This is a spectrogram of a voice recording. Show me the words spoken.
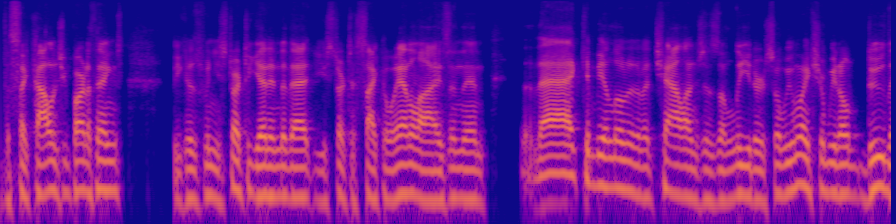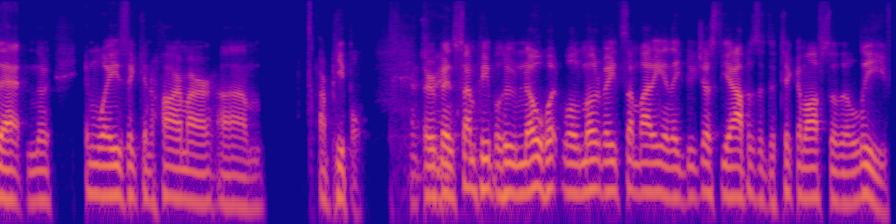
the psychology part of things because when you start to get into that, you start to psychoanalyze, and then that can be a little bit of a challenge as a leader. So we make sure we don't do that in the in ways that can harm our um, our people. That's there have right. been some people who know what will motivate somebody, and they do just the opposite to tick them off, so they'll leave.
